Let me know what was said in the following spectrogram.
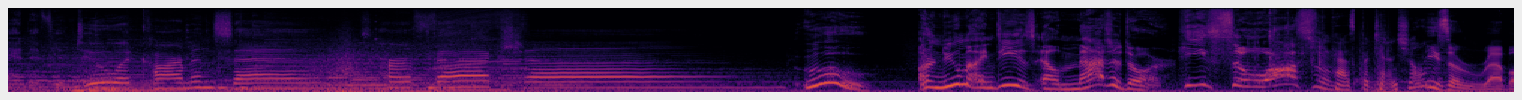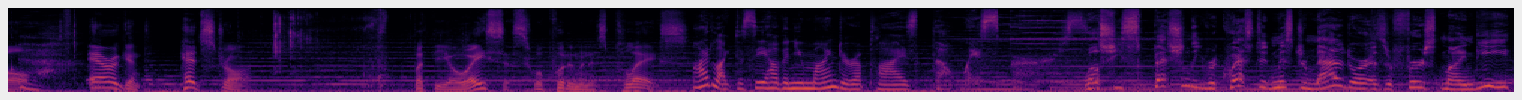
And if you do what Carmen says, perfection. Ooh, our new mindee is El Matador. He's so awesome. Has potential. He's a rebel. Arrogant, headstrong. But the Oasis will put him in his place. I'd like to see how the new minder applies the whispers. Well, she specially requested Mr. Matador as her first mindee,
